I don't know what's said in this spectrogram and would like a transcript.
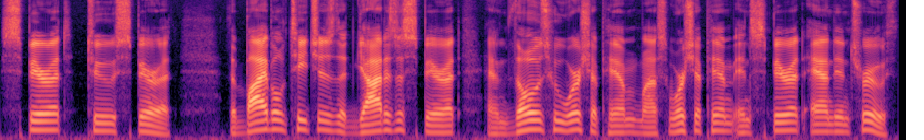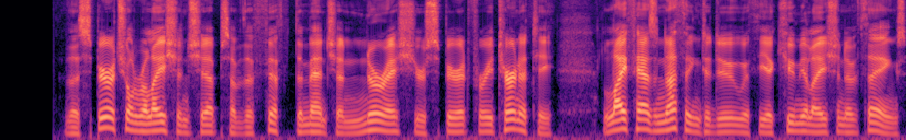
spirit to spirit. The Bible teaches that God is a spirit, and those who worship him must worship him in spirit and in truth. The spiritual relationships of the fifth dimension nourish your spirit for eternity. Life has nothing to do with the accumulation of things.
